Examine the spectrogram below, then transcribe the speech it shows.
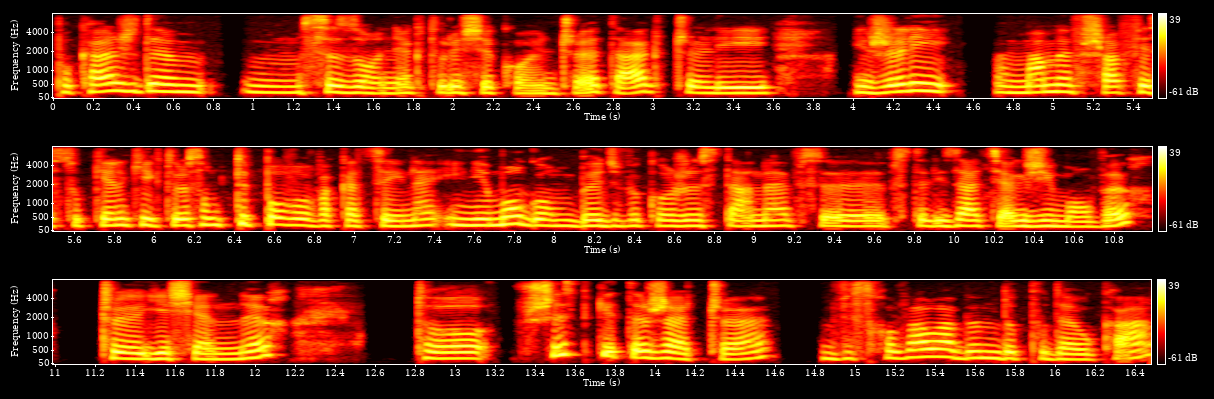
po każdym mm, sezonie, który się kończy, tak, czyli jeżeli mamy w szafie sukienki, które są typowo wakacyjne i nie mogą być wykorzystane w, w stylizacjach zimowych czy jesiennych, to wszystkie te rzeczy wyschowałabym do pudełka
